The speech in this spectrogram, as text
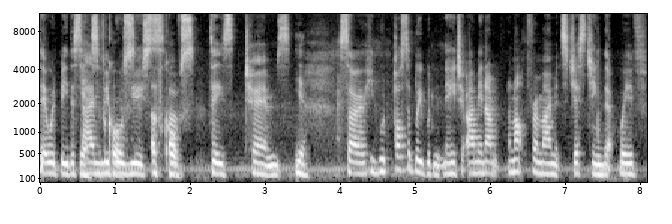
there would be the same Yes, of liberal course, use of course. these terms. Yeah. So he would possibly wouldn't need to. I mean, I'm not for a moment suggesting that we've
